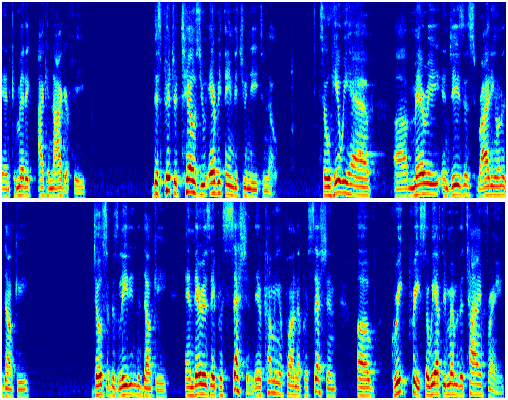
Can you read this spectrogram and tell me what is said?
and Kemetic iconography, this picture tells you everything that you need to know. So here we have uh, Mary and Jesus riding on a donkey. Joseph is leading the donkey, and there is a procession. They're coming upon a procession of Greek priests. So we have to remember the time frame.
